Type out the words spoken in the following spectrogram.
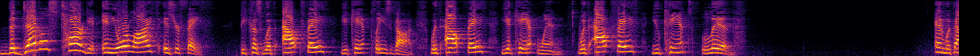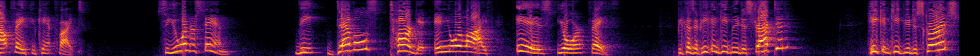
the devil's target in your life is your faith. Because without faith, you can't please God. Without faith, you can't win. Without faith, you can't live. And without faith, you can't fight. So you understand the devil's target in your life is your faith. Because if he can keep you distracted, he can keep you discouraged,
